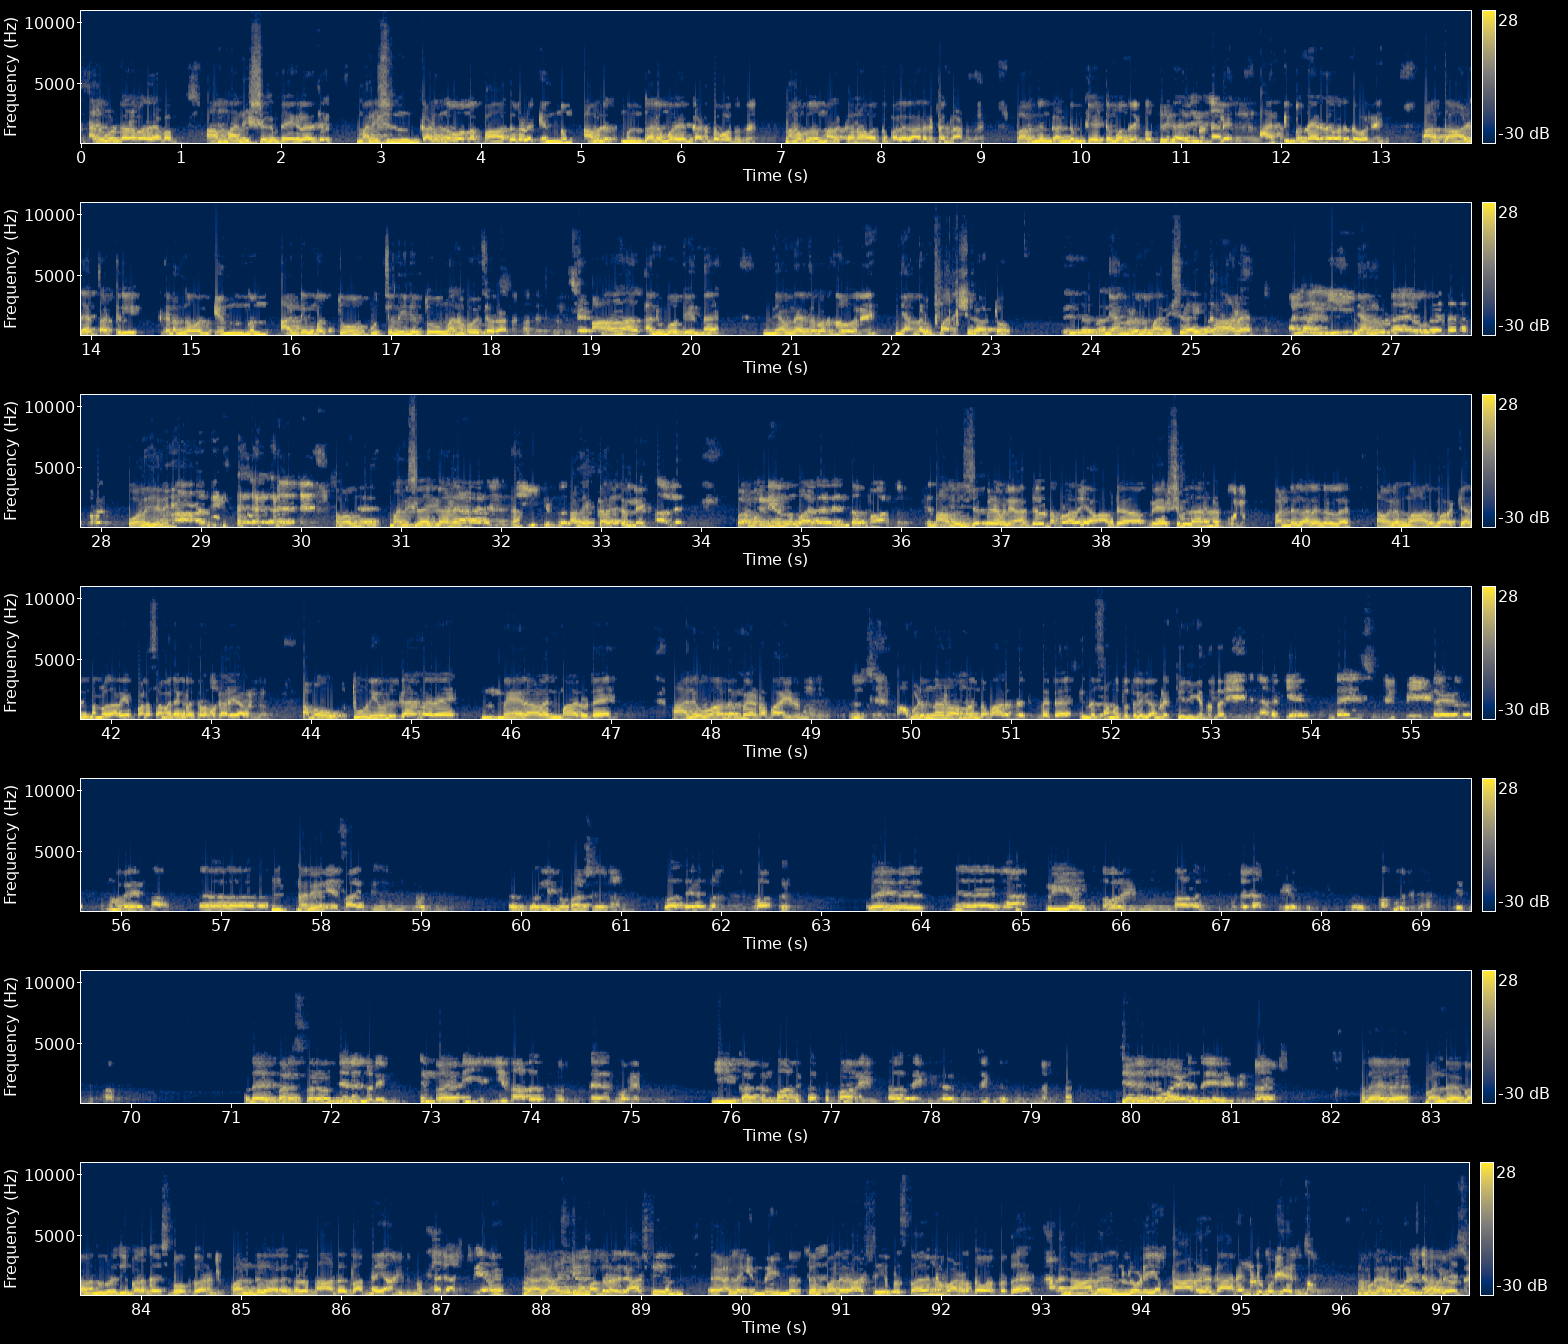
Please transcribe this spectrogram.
അതുകൊണ്ടാണ് പറയുന്നത്. അപ്പം ആ മനുഷ്യ ഹൃദയങ്ങൾ അതായത് മനുഷ്യൻ കടന്നു പോകുന്ന പാതകൾ എന്നും അവന്റെ മുൻ തലമുറയും കടന്നു പോകുന്നത് നമുക്കൊന്നും മറക്കാനാവാത്ത പല കാലഘട്ടങ്ങളാണത്. പറഞ്ഞും കണ്ടും കേട്ടും വന്നിരിക്കുന്ന ഒത്തിരി കാര്യങ്ങളുണ്ട് അല്ലെ? ആ ഇപ്പൊ നേരത്തെ പറഞ്ഞ പോലെ ആ താഴെ തട്ടിൽ കിടന്നവൻ എന്നും അടിമത്വവും ഉച്ചനീചത്വവും അനുഭവിച്ചവരാണ്. ആ അനുഭവത്തിൽ നിന്ന് ഞാൻ നേരത്തെ പറഞ്ഞതുപോലെ ഞങ്ങളും മനുഷ്യരാട്ടോ. ഞങ്ങളിന്ന് മനുഷ്യരായി കാണ് അല്ല ഈ ഡയലോഗ് അത് ശരി. അപ്പം മനുഷ്യരായി കാണ് അതെ കറക്റ്റ് അല്ലേ? പട്ടിണിയൊന്നും മാറ്റാൻ എന്താ മാർഗം ആ ബിഷപ്പിനെ വിളി അതിൽ നമ്മളറിയാം. അവന്റെ ആ വേഷവിധാനങ്ങൾ പോലും. പണ്ട് കാലങ്ങളിൽ അവനെ മാറി മറയ്ക്കാൻ നമ്മൾ അറിയാം പല സമരങ്ങളൊക്കെ നമുക്കറിയാമല്ലോ. അപ്പൊ തുണി ഉടുക്കാൻ വരെ മേലാളന്മാരുടെ അനുവാദം വേണമായിരുന്നു. അവിടെ നിന്നാണ് നമ്മൾ ഇന്ന് മാറി നിൽക്കുന്നിട്ട് ഇന്ന് സമത്വത്തിലേക്ക് നമ്മൾ എത്തിയിരിക്കുന്നത്. അറിയാം. വലിയ പ്രഭാഷകനാണ്. അപ്പൊ അദ്ദേഹം പറഞ്ഞ ഒരു വാക്ക്. അതായത് രാഷ്ട്രീയം എന്ന് പറയുന്നത് നാടകത്തിലൂടെ രാഷ്ട്രീയം അവതരിപ്പിക്കുന്നത് അതൊരു രാഷ്ട്രീയത്തിന്റെ ഭാഗമാണ്. അതായത് പരസ്പരം ജനങ്ങൾ ഇന്ററാക്ട് ചെയ്യുക. ഈ നാടകത്തിന് ഒരു പ്രത്യേകത എന്ന് പറയുന്നത് ഈ കട്ടൻ മാറി കട്ടൻ മാറി അകത്തേക്ക് കയറി പുറത്തേക്ക് വരുന്നതൊന്നുമല്ല. ജനങ്ങളുമായിട്ട് നേരിട്ട് ഇന്ററാക്ഷൻ അതായത് പണ്ട് ഇപ്പൊ അനുഗ്രജി പറഞ്ഞ വെച്ച് നോക്കുകയാണെങ്കിൽ പണ്ട് കാലങ്ങളിൽ നാടകങ്ങൾ അങ്ങനെയായിരുന്നു. രാഷ്ട്രീയം. മാത്രമല്ല രാഷ്ട്രീയം അല്ല ഇന്ന് ഇന്നത്തെ പല രാഷ്ട്രീയ പ്രസ്ഥാനങ്ങൾ വളർന്നു വന്നത് നാടകങ്ങളിലൂടെയും നാടക ഗാനങ്ങളും കൂടിയായിരുന്നു. നമുക്ക് അനുഭവങ്ങൾ ഇഷ്ടംപോലെ ഉണ്ട്.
